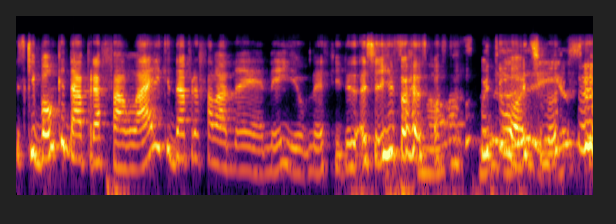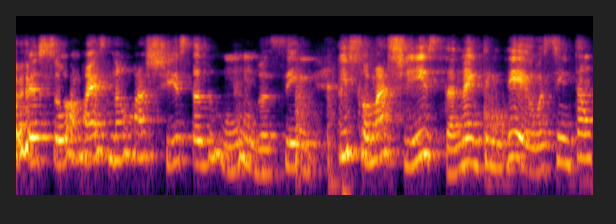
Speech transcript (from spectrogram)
mas que bom que dá para falar e que dá para falar, né? Nem eu, né, filha? Achei isso a resposta Nossa, muito ótima. Eu sou a pessoa mais não machista do mundo, assim. E sou machista, né? Entendeu? Assim, então,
